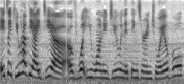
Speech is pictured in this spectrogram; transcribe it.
it's like you have the idea of what you want to do and that things are enjoyable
